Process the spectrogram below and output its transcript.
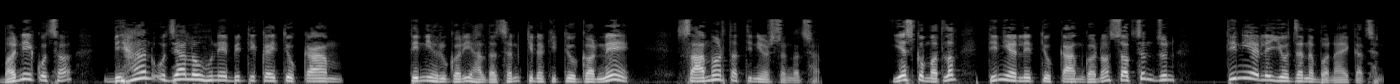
भनिएको छ बिहान उज्यालो हुने बित्तिकै त्यो काम तिनीहरू गरिहाल्दछन् किनकि त्यो गर्ने सामर्थ्य तिनीहरूसँग छ। यसको मतलब तिनीहरूले त्यो काम गर्न सक्छन् जुन तिनीहरूले योजना बनाएका छन्।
